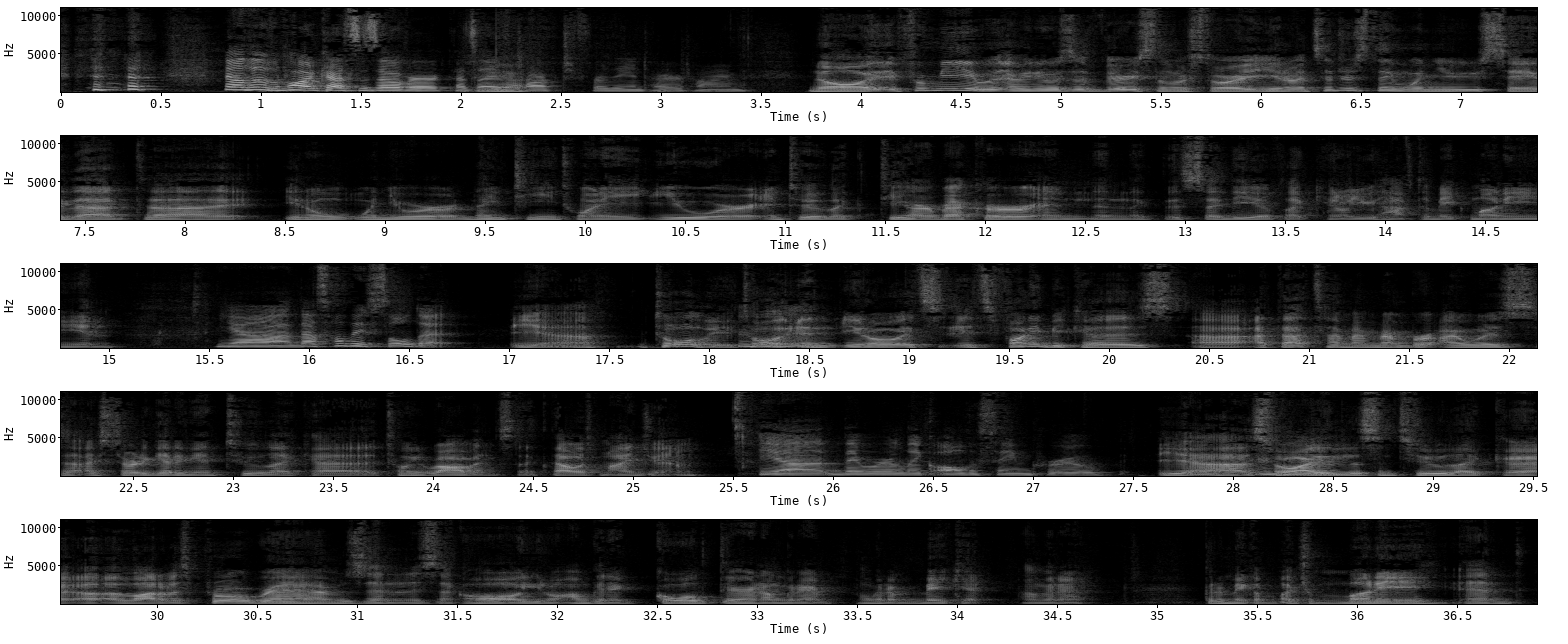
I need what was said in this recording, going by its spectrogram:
now that the podcast is over, because I've yeah. talked for the entire time. No, it, for me, was, I mean, it was a very similar story. You know, it's interesting when you say that, uh, you know, when you were 19, 20, you were into like T. Harv Eker and, and like this idea of like, you know, you have to make money and. Yeah, that's how they sold it. Yeah, totally, totally. Mm-hmm. And you know, it's it's funny because uh, at that time, I remember I was uh, I started getting into like uh, Tony Robbins, like that was my jam. Yeah, they were like all the same crew. Yeah, so mm-hmm. I listened to like a, a, lot of his programs, and it's like, oh, you know, I'm gonna go out there and I'm gonna I'm gonna make it. I'm gonna gonna make a bunch of money, and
